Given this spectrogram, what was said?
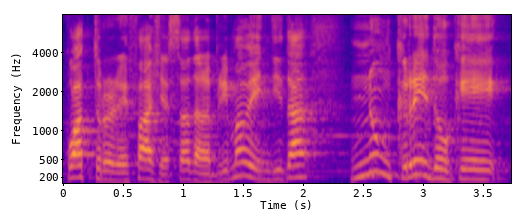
4 ore fa c'è stata la prima vendita, non credo che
